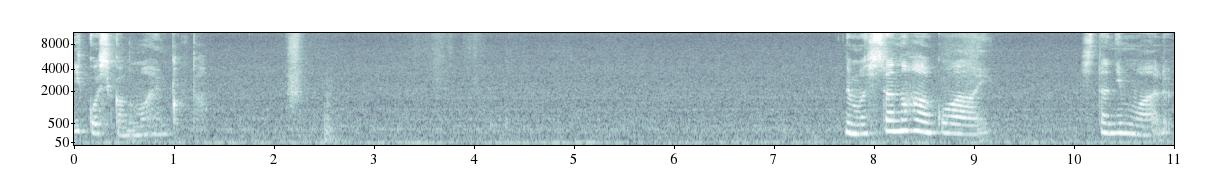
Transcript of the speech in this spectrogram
1個しか飲まへんかった。でも下の歯怖い。下にもある。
